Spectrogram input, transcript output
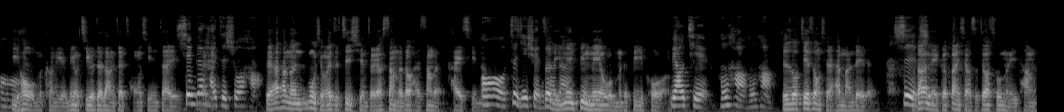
哦。以后我们可能也没有机会再让你再重新再。先跟孩子说好。对啊，他们目前为止自己选择要上的都还上的很开心。哦，自己选择。这里面并没有我们的逼迫。了解，很好，很好。就是说接送起来还蛮累的。是。大概每隔半小时就要出门一趟。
